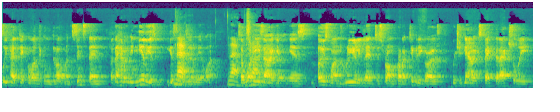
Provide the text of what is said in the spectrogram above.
we've had technological developments since then, but they haven't been nearly as big as no. those earlier ones. No, so what right. he's arguing is those ones really led to strong productivity growth. We should now expect that actually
